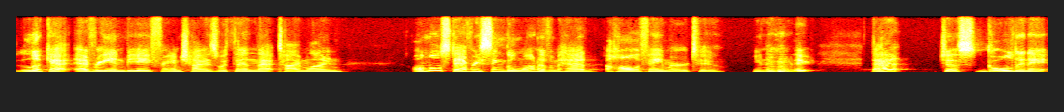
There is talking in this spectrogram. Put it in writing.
look at every NBA franchise within that timeline. Almost every single one of them had a Hall of Famer or two. You know, mm-hmm. they, that just golden age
